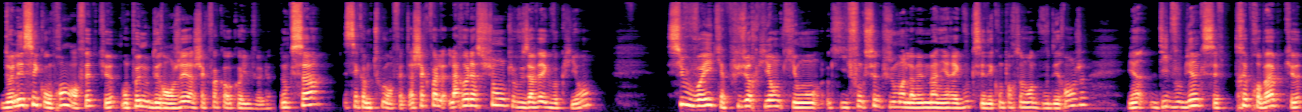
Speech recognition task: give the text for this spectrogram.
de laisser comprendre en fait que on peut nous déranger à chaque fois quand, quand ils veulent. Donc ça, c'est comme tout en fait. À chaque fois, la relation que vous avez avec vos clients, si vous voyez qu'il y a plusieurs clients qui, ont, qui fonctionnent plus ou moins de la même manière avec vous, que c'est des comportements que vous dérangent, eh dites-vous bien que c'est très probable que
